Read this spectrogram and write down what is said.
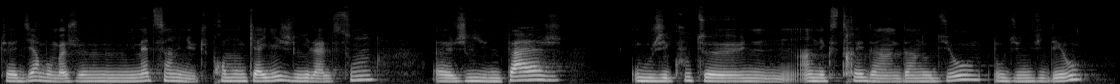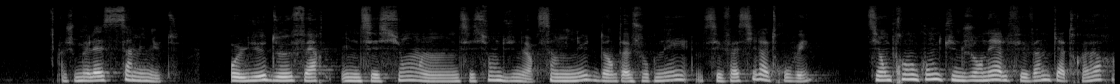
Tu vas te dire bon bah je vais m'y mettre 5 minutes. Je prends mon cahier, je lis la leçon, euh, je lis une page ou j'écoute euh, un extrait d'un audio ou d'une vidéo. Je me laisse 5 minutes au lieu de faire une session, euh, une session d'une heure. Cinq minutes dans ta journée, c'est facile à trouver. Si on prend en compte qu'une journée, elle fait 24 heures,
